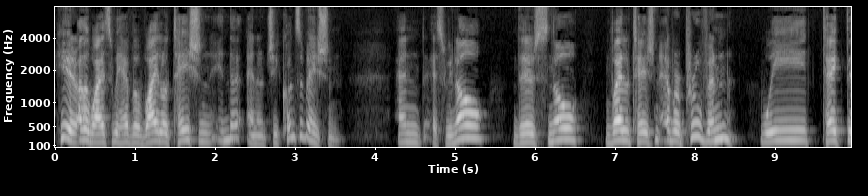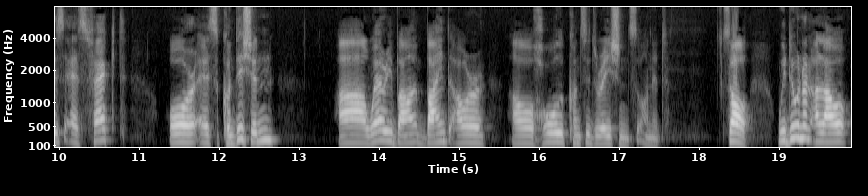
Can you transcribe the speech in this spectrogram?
here. Otherwise, we have a violation in the energy conservation. And as we know, there's no violation ever proven. We take this as fact or as a condition uh, where we bind our, our whole considerations on it. So we do not allow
